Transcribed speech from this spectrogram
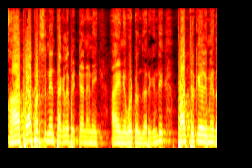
ఆ పేపర్స్ నేను తగలబెట్టానని ఆయన ఇవ్వటం జరిగింది. పాత్రికేయుల మీద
